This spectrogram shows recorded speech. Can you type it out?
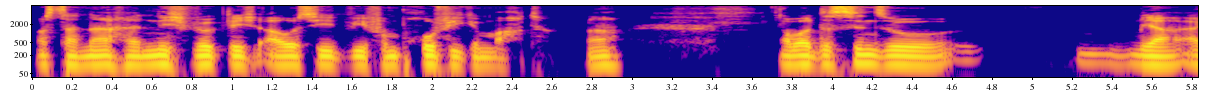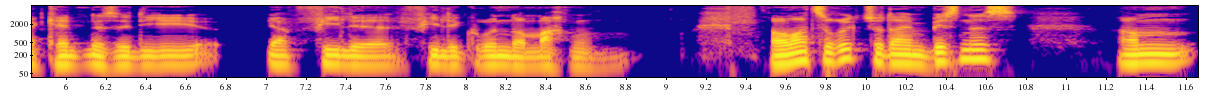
was dann nachher nicht wirklich aussieht wie vom Profi gemacht. Ne? Aber das sind so ja, Erkenntnisse, die ja viele, viele Gründer machen. Aber mal zurück zu deinem Business. Ähm,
